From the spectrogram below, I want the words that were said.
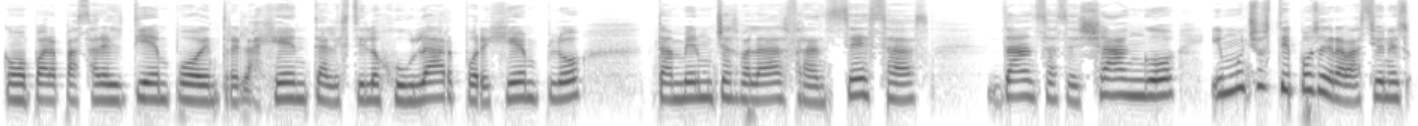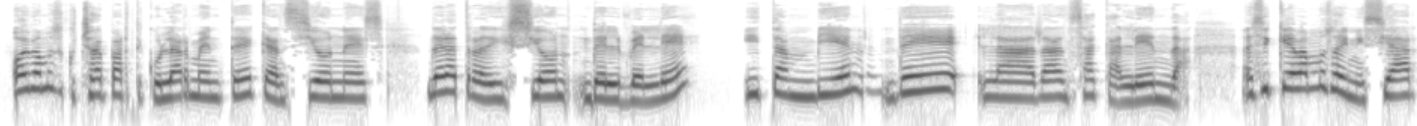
como para pasar el tiempo entre la gente, al estilo juglar, por ejemplo, también muchas baladas francesas, danzas de Shango y muchos tipos de grabaciones. Hoy vamos a escuchar particularmente canciones de la tradición del belé y también de la danza calenda. Así que vamos a iniciar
